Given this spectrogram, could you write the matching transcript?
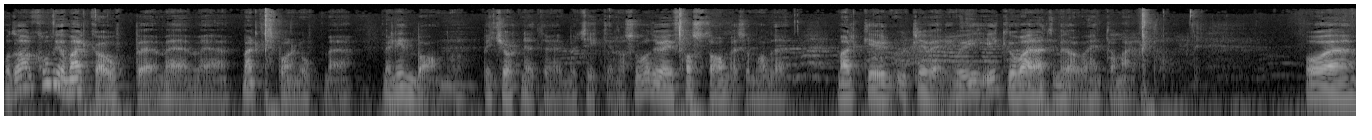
Og da kom jo melka opp eh, med, med melkespann opp med, med Lindbanen og ble kjørt ned til butikken. Og så var det jo ei fast dame som hadde melkeutlevering. Vi gikk jo hver ettermiddag og henta melk. Og eh,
